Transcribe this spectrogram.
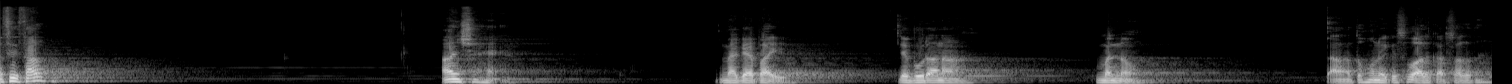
ਅਸੀਂ ਸਭ ਅੰਸ਼ ਹੈ। ਮੈਂ ਕਿਹਾ, ਭਾਈ ਜੇ ਬੁਰਾ ਨਾ ਮੰਨੋ, ਤਾਂ ਤੁਹਾਨੂੰ ਇੱਕ ਸਵਾਲ ਕਰ ਸਕਦਾ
